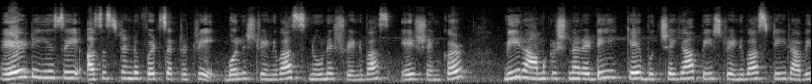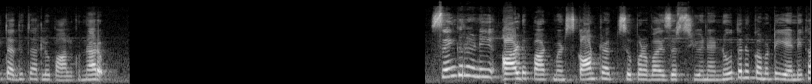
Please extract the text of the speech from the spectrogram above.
AITEC assistant pit secretary Bolli Srinivas Nune Srinivas A Shankar B Ramakrishna Reddy K Buchaiah P Srinivas T Ravi తదితరులు పాల్గొన్నారు. Singareni all departments contract supervisors union నూతన కమిటీ ఎన్నిక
